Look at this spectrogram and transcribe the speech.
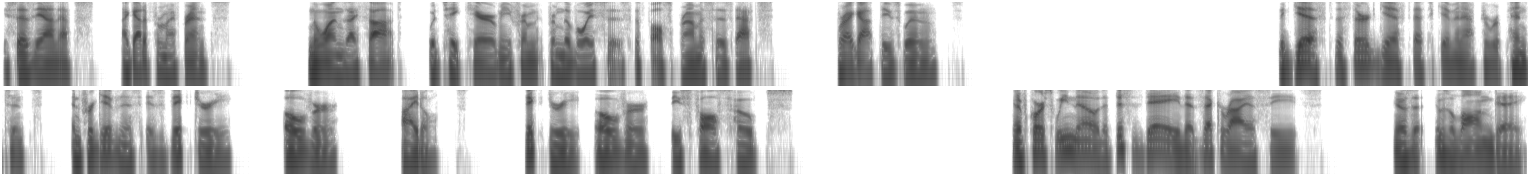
He says, Yeah, that's, I got it from my friends. And the ones I thought would take care of me from, from the voices, the false promises. That's where I got these wounds. The gift, the third gift that's given after repentance and forgiveness is victory over idols, victory over these false hopes. And of course, we know that this day that Zechariah sees it was a, it was a long day,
